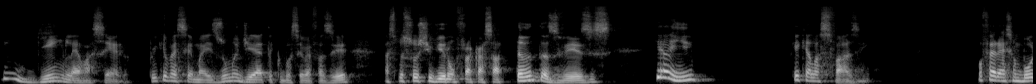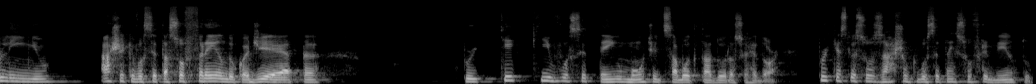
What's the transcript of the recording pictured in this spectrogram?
ninguém leva a sério porque vai ser mais uma dieta que você vai fazer. As pessoas te viram fracassar tantas vezes, e aí, o que, que elas fazem? Oferecem um bolinho, acha que você está sofrendo com a dieta. Por que, que você tem um monte de sabotador ao seu redor? Porque as pessoas acham que você está em sofrimento.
